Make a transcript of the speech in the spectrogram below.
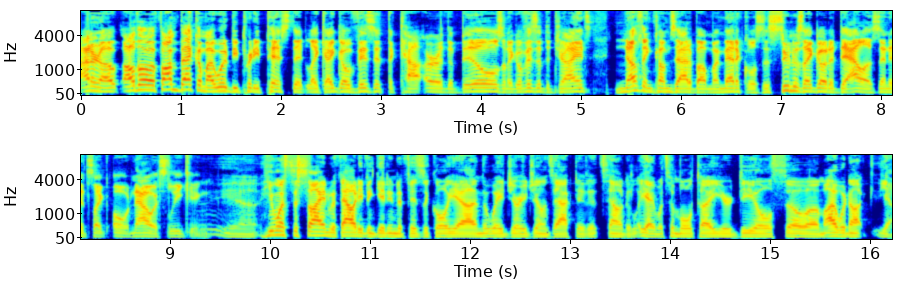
I don't know. Although if I'm Beckham, I would be pretty pissed that like I go visit the or the Bills and I go visit the Giants. Nothing comes out about my medicals. As soon as I go to Dallas, and it's like, oh, now it's leaking. Yeah, he wants to sign without even getting a physical. Yeah, and the way Jerry Jones acted, it sounded yeah, it's a multi-year deal. So um, I would not, yeah,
